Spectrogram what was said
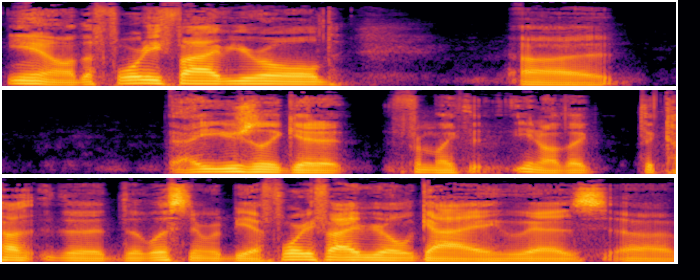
you know the 45 year old uh i usually get it from like the, you know the the the the listener would be a 45 year old guy who has uh,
